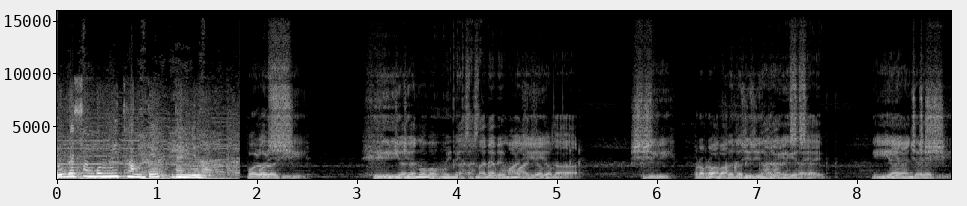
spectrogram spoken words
एवढं सांगून मी थांबते. धन्यवाद. पळशी ही जन्मभूमी असणारे माजी आमदार श्री प्रभाकरजी घागे साहेब यांच्याशी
